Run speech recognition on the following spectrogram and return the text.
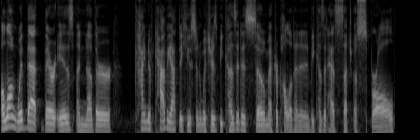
Along with that, there is another kind of caveat to Houston, which is because it is so metropolitan and because it has such a sprawl,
